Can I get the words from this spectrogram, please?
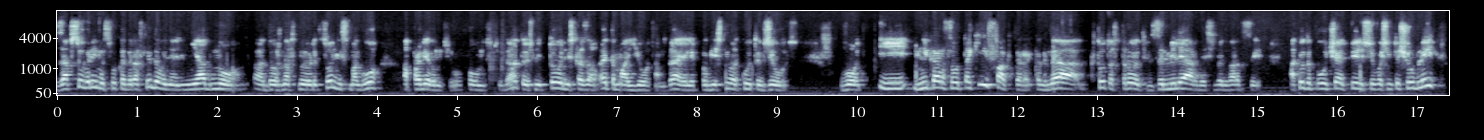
За все время с выхода расследования ни одно а, должностное лицо не смогло опровергнуть его полностью. Да? То есть никто не сказал, это мое, там, да, или объяснил, откуда это взялось. Вот. И мне кажется, вот такие факторы, когда кто-то строит за миллиарды себе дворцы, а кто-то получает пенсию 8 тысяч рублей,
